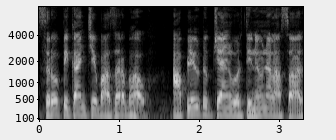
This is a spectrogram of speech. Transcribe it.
सर्व पिकांचे बाजारभाव. आपल्या यूट्यूब चॅनलवरती नवीन आला असाल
